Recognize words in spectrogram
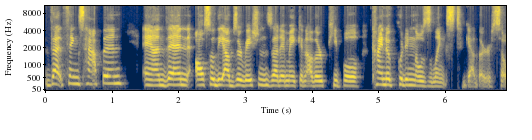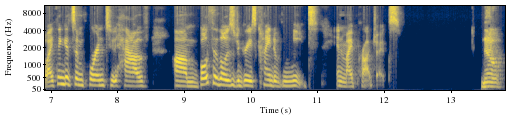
that things happen and then also the observations that I make in other people, kind of putting those links together. So I think it's important to have um, both of those degrees kind of meet in my projects. Now,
